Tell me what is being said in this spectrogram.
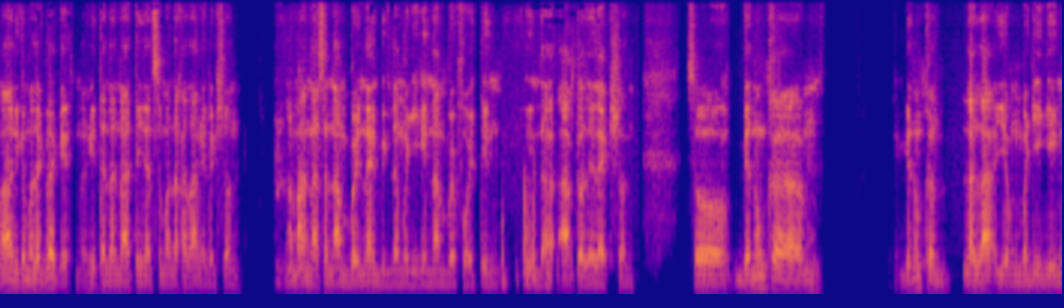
maaari ka malaglag eh. Nakita na natin yan sa mga nakaraang eleksyon. Yung mga nasa number 9, biglang magiging number 14 in the actual election. So, ganun ka, ganun ka lala yung magiging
